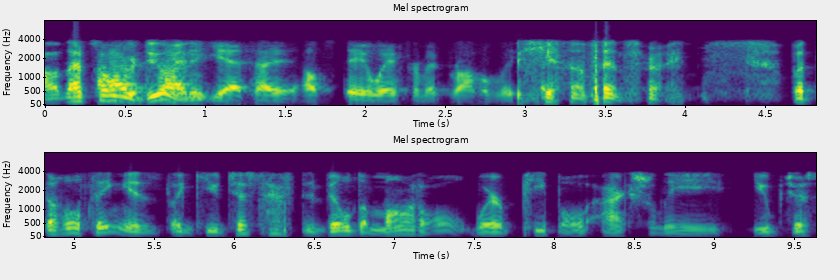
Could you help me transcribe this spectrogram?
uh, that's all we're haven't tried doing. it yet. I, I'll stay away from it probably. Yeah, that's right. But the whole thing is like you just have to build a model where people actually you just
